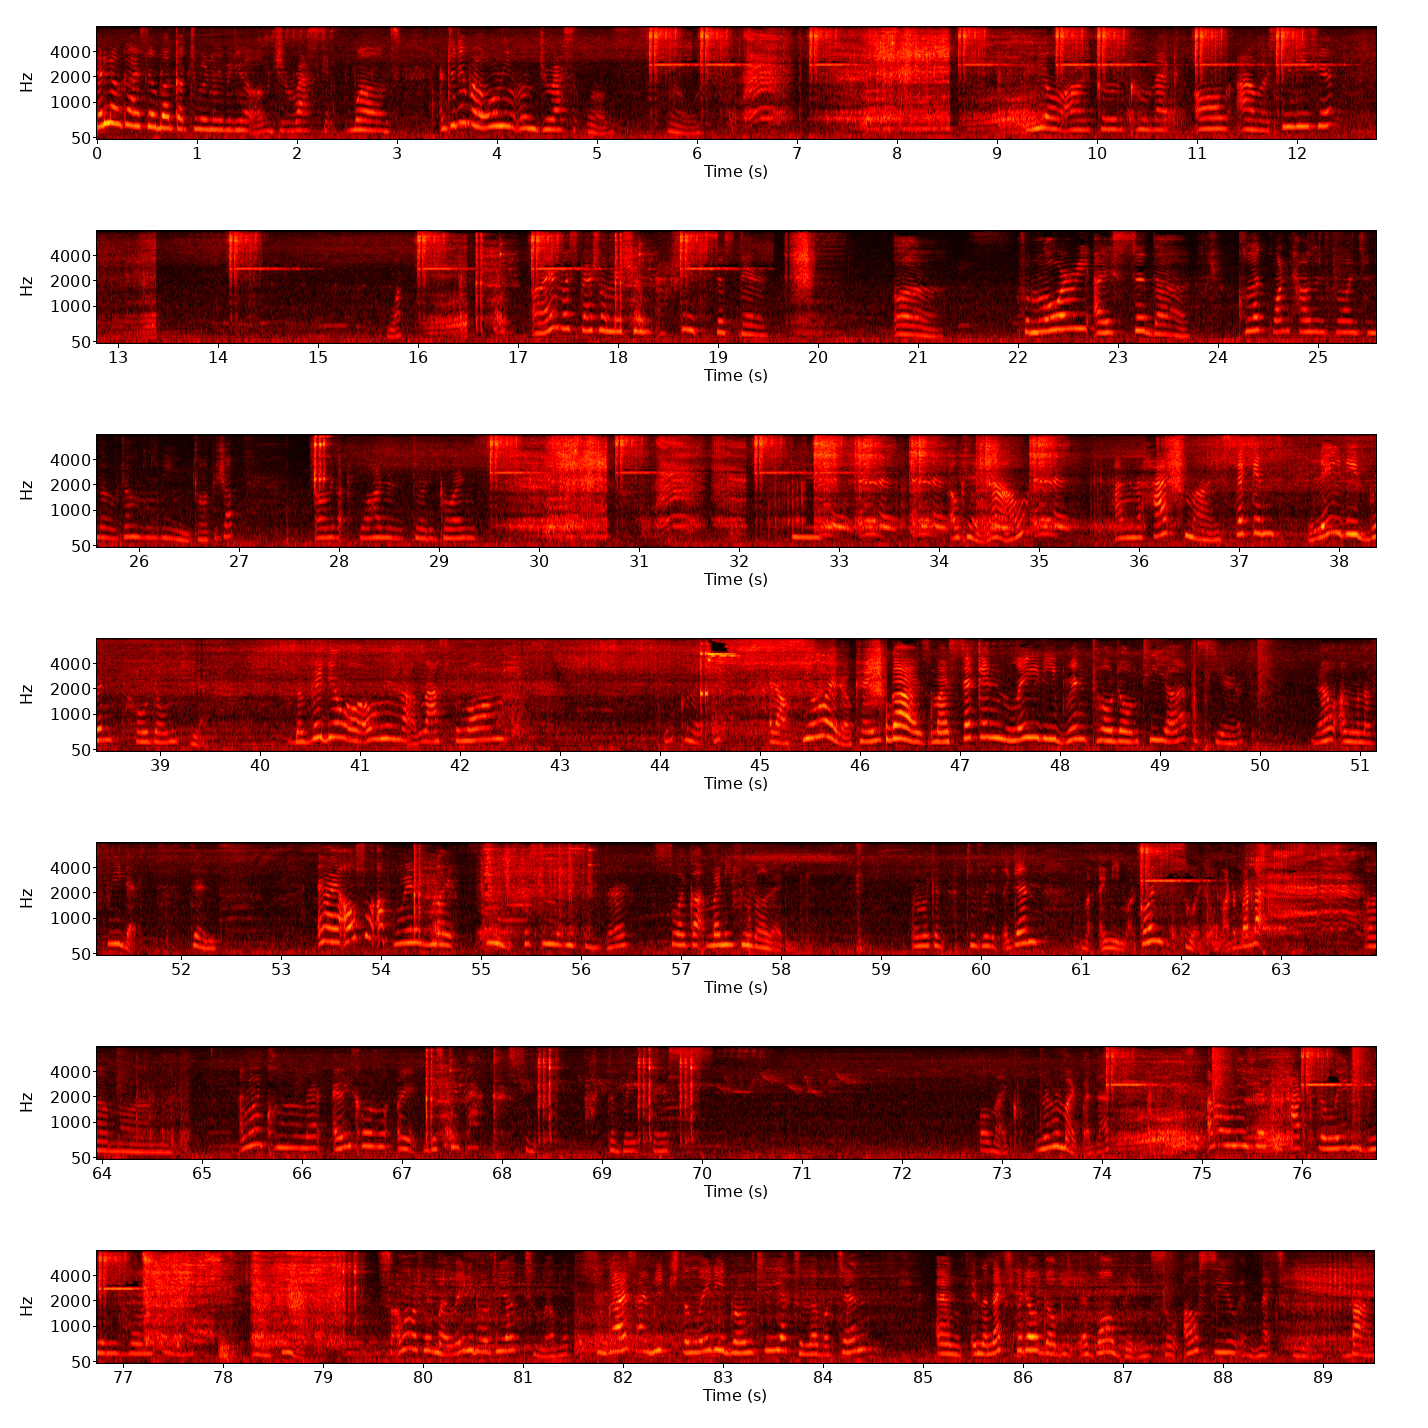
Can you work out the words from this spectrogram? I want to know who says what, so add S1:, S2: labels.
S1: Hello guys and welcome to another video of Jurassic World. And today we're only on Jurassic World. So we are going to collect all our series here. What? I have a special mission. Actually it says there. Uh from Lowery I said uh collect 1000 coins in the Jungle Bean coffee shop. I only got 430 coins. Okay, now I'm gonna hatch my second Ladyrinthodontia. The video will only not last for long. And I'll see you later, okay? So guys, my second Ladyrinthodontia is here. Now I'm gonna feed it since. And I also upgraded my food facility center, so I got many food already. I'm can activate it again, but I need more coins, so I don't matter about that. Um, um, I'm gonna collect, I already collect my mystery pack, so activate this. Oh my god, never mind about that. So I'm only here to hatch the Lady Bean Horn So I'm gonna feed my Lady Brontia to level. So guys, I reached the Lady Brontia to level 10. And in the next video, they'll be evolving. So I'll see you in the next video. Bye.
